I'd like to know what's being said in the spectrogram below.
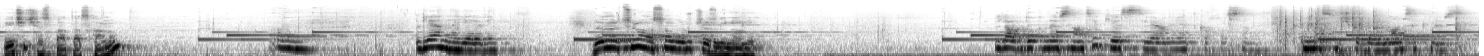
Ինչի չես պատասխանում։ Լիանն է երևի։ Դե վերցրու ասա որ չես գնալու։ Լավ, դուք ներս անցեք, ես Լեանի հետ կխոսեմ։ Հիմա ինչ կբերեմ, անցեք ներս։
